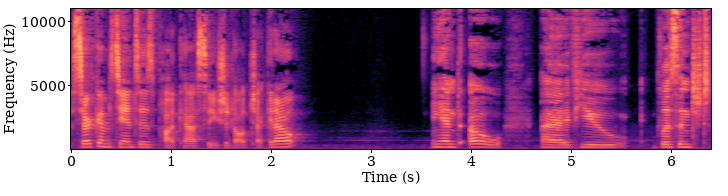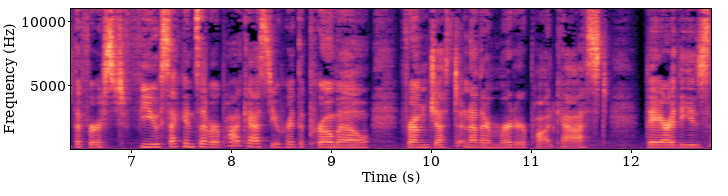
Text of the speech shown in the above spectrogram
Circumstances podcast. So you should all check it out. And oh, uh, if you listened to the first few seconds of our podcast, you heard the promo from Just Another Murder podcast. They are these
